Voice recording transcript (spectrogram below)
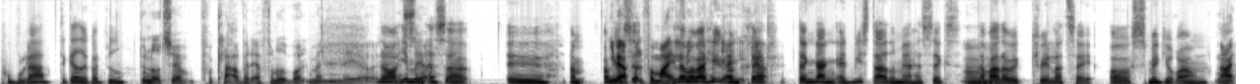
populær? Det gad jeg godt vide. Du er nødt til at forklare, hvad det er for noget vold, man, øh, Nå, man jamen ser. altså... Øh, om, okay, I hvert fald for mig. Lad mig være jeg- helt jeg- konkret. Ja. Dengang, at vi startede med at have sex, Mm. mm. der var der jo ikke kvælertag og smæk i røven Nej.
